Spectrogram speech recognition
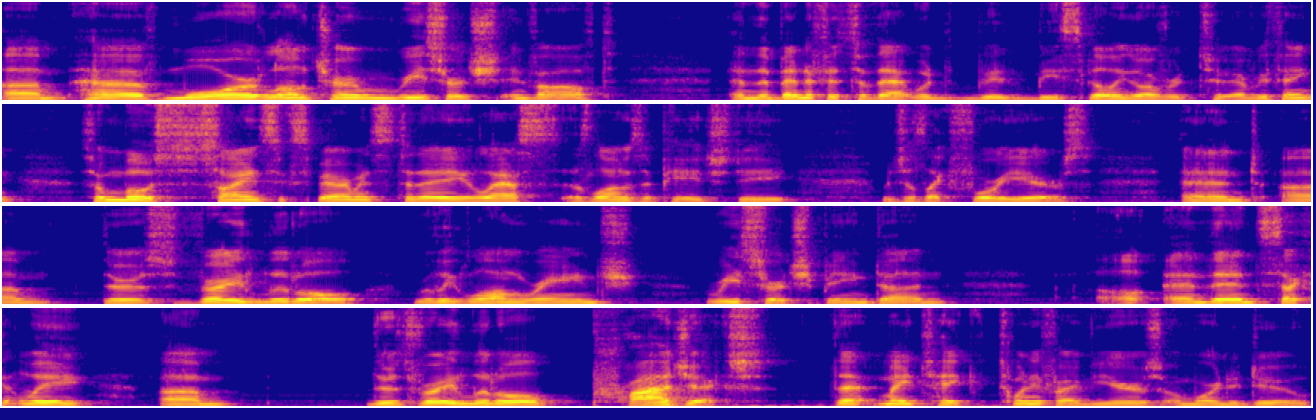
um, have more long-term research involved, and the benefits of that would be, spilling over to everything. So most science experiments today last as long as a PhD, which is like four years, and um, there's very little really long-range research being done. Uh, and then secondly, um, there's very little projects that might take 25 years or more to do,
